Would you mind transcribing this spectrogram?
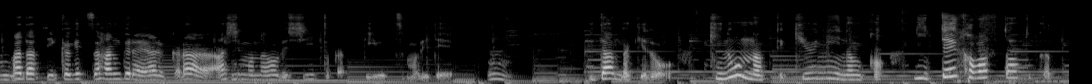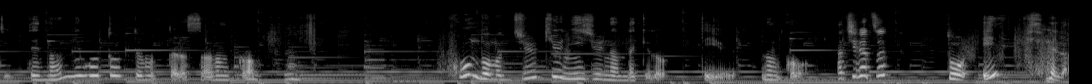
うん。まあ、だって1ヶ月半ぐらいあるから足も治るしとかっていうつもりでうん。いたんだけど昨日になって急になんか日程変わったとかって言って何のことって思ったらさなんかうん今度の1920なんだけどっていうなんか8月？そうえ？みたいな。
